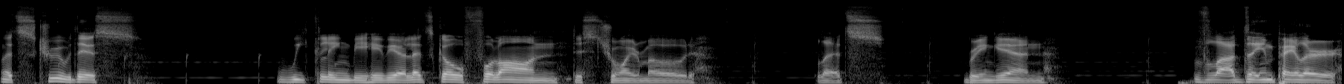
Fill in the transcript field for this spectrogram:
Let's screw this weakling behavior. Let's go full on destroyer mode. Let's bring in Vlad the Impaler.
